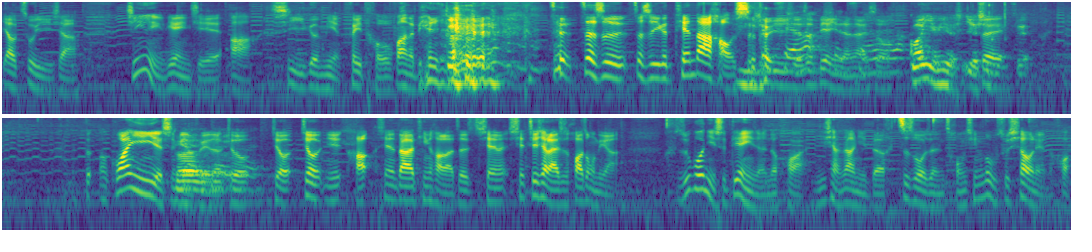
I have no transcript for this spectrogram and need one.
要注意一下。金岭电影节啊，是一个免费投放的电影节，这这是这是一个天大好事，对于学生电影人来说，观影也是也是免费，观影也是免费的，就就就你好，现在大家听好了，这先先接下来是划重点啊，如果你是电影人的话，你想让你的制作人重新露出笑脸的话，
